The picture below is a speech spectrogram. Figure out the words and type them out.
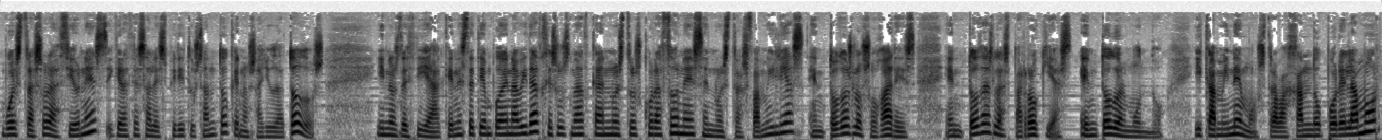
vuestras oraciones y gracias al Espíritu Santo que nos ayuda a todos. Y nos decía que en este tiempo de Navidad Jesús nazca en nuestros corazones, en nuestras familias, en todos los hogares, en todas las parroquias, en todo el mundo y caminemos trabajando por el amor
